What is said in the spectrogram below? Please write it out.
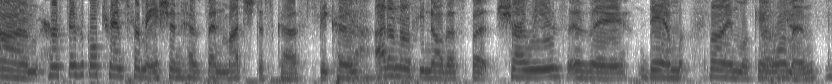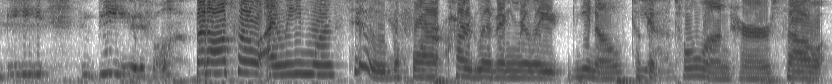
Um, her physical transformation has been much discussed because Yeah. I don't know if you know this, but Charlize is a damn fine looking Oh, woman. Be be beautiful. But also, Aileen was too Yes. before hard living really, you know, took its toll on her. So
